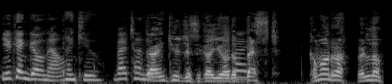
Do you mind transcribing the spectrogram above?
You can go now. Thank you Bye, Chandra. Thank you Jessica you are the. Best come on రా వెళ్దాం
